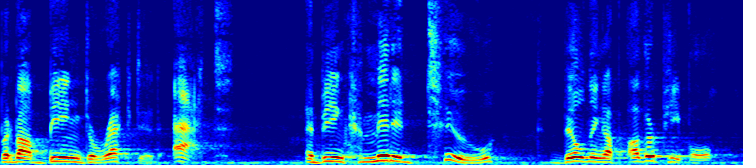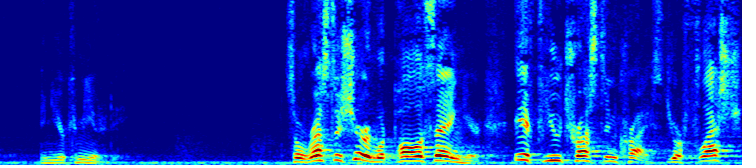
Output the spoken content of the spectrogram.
but about being directed at and being committed to building up other people in your community. So rest assured what Paul is saying here. If you trust in Christ, your flesh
